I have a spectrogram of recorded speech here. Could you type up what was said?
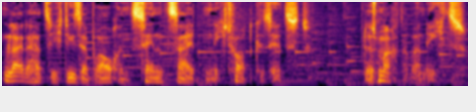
Leider hat sich dieser Brauch in Centzeiten nicht fortgesetzt. Das macht aber nichts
